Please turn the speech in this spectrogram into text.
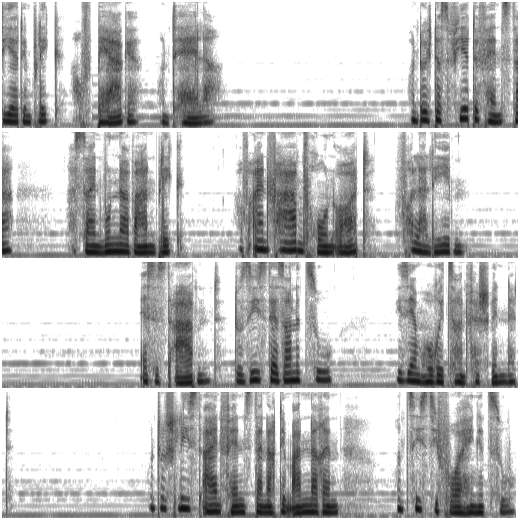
dir den Blick auf Berge und Täler und durch das vierte Fenster hast du einen wunderbaren Blick auf einen farbenfrohen Ort voller Leben. Es ist Abend, du siehst der Sonne zu, wie sie am Horizont verschwindet. Und du schließt ein Fenster nach dem anderen und ziehst die Vorhänge zu.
